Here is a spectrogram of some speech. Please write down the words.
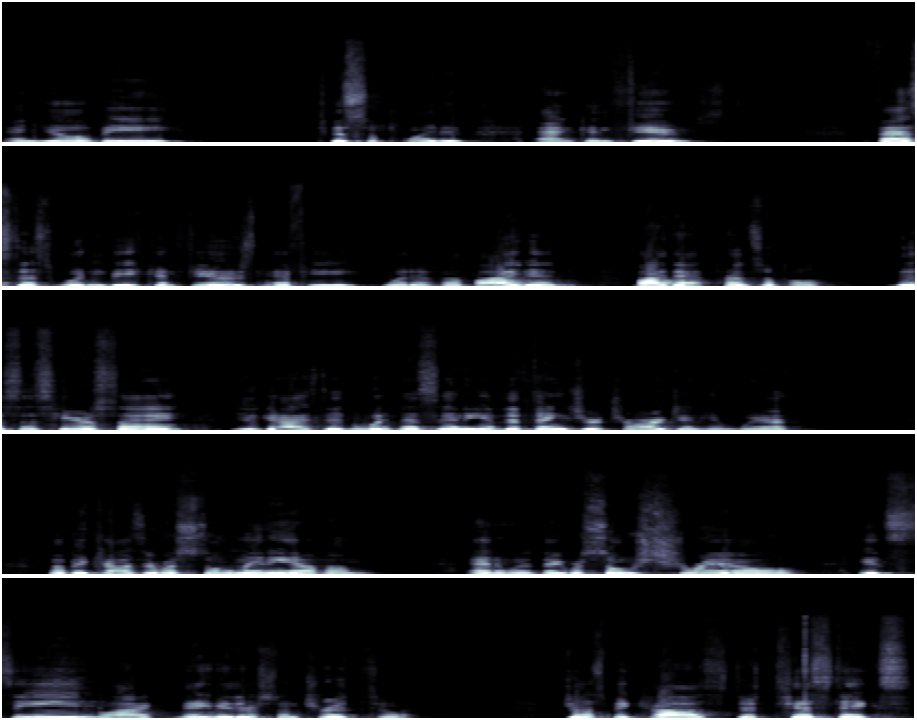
and you'll be disappointed and confused. Festus wouldn't be confused if he would have abided by that principle. This is hearsay. You guys didn't witness any of the things you're charging him with. But because there were so many of them, and was, they were so shrill, it seemed like maybe there's some truth to it. Just because statistics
